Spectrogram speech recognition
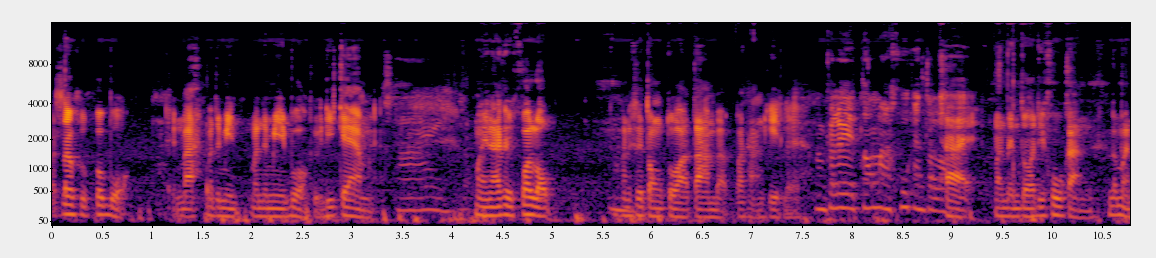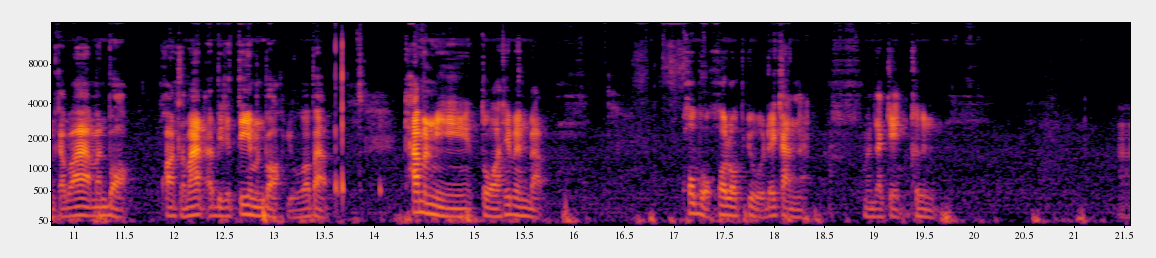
พัซเซิลคือขั้วบวก เห็นปะมันจะมีมันจะมีบวกอยู่ที่แก้มเนี่ยใช่ไมนัสคือขั้วลบอืมมันคือตรงตัวตามแบบภาษาอังกฤษเลย มันก็เลยต้องมาคู่กันตลอด ใช่ มันเป็นตัวที่คู่กัน แล้วเหมือนกับว่ามันบอกความสามารถ ability มันบอกอยู่ว่าแบบ ถ้ามันมีตัวที่เป็นแบบขั้วบวกขั้วลบอยู่ด้วยกันน่ะ มันจะเก่งขึ้น อ่า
